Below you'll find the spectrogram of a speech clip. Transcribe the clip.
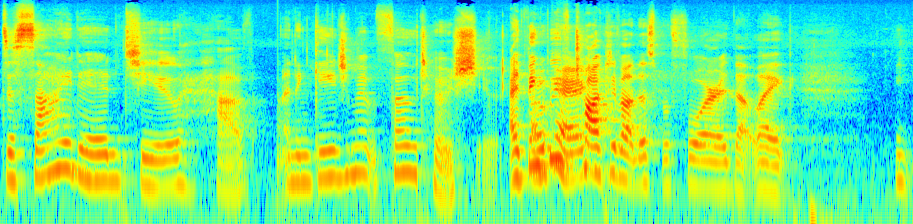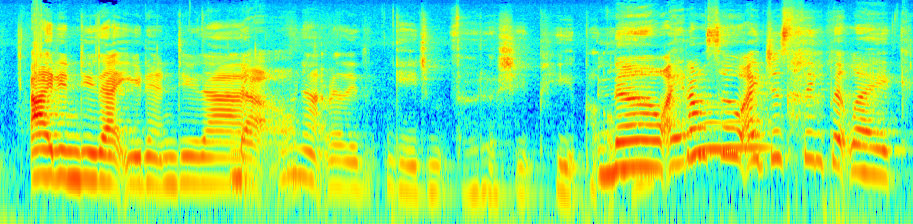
Decided to have an engagement photo shoot. I think Okay. we've talked about this before that, like, I didn't do that, you didn't do that. No. We're not really engagement photo shoot people. No, I also I just think that like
